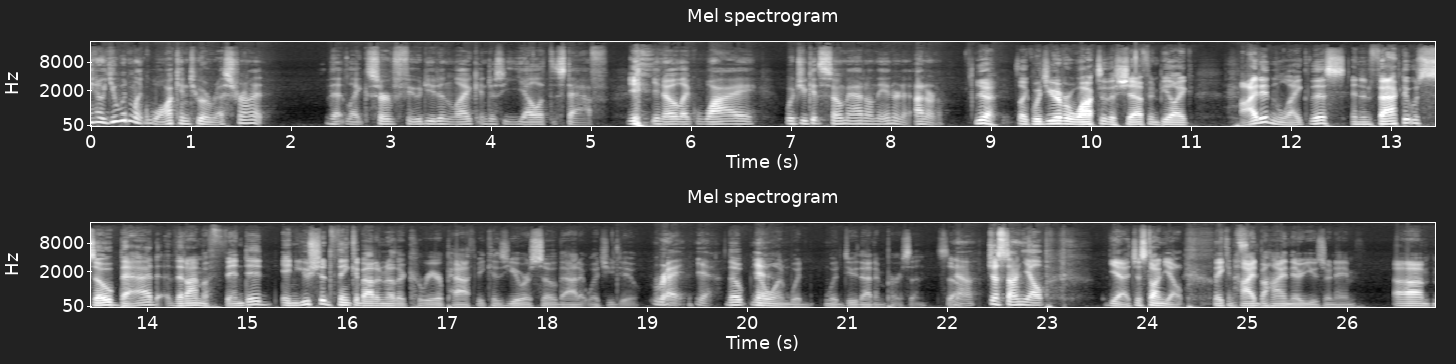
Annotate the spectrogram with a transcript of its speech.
you know, you wouldn't like walk into a restaurant that like served food you didn't like and just yell at the staff. Yeah. You know, like why would you get so mad on the internet? I don't know. Yeah. It's like, would you ever walk to the chef and be like, I didn't like this, and in fact, it was so bad that I'm offended, and you should think about another career path because you are so bad at what you do. Right. Yeah. Nope, no one would would do that in person. So No. Just on Yelp. Yeah, just on Yelp. They can hide behind their username. Um,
